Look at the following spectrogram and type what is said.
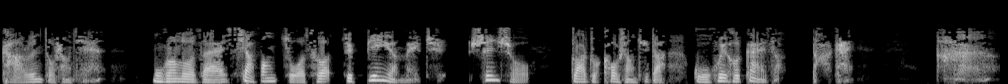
卡伦走上前。目光落在下方左侧最边缘位置，伸手抓住扣上去的骨灰盒盖子，打开。啊！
